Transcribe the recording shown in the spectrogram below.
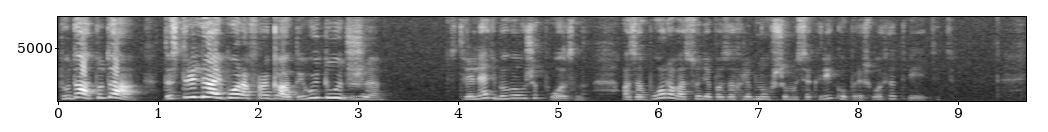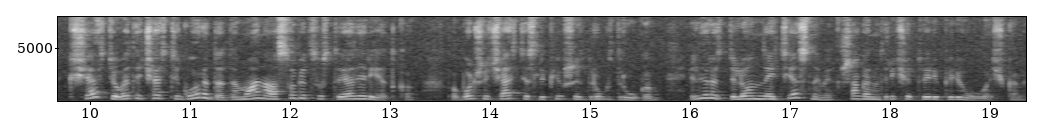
Туда, туда! Да стреляй, Боров рогатый, уйдут же!» Стрелять было уже поздно, а Заборова, судя по захлебнувшемуся крику, пришлось ответить. К счастью, в этой части города дома на особицу стояли редко, по большей части слепившись друг с другом, или разделенные тесными, шага на 3-4 переулочками.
